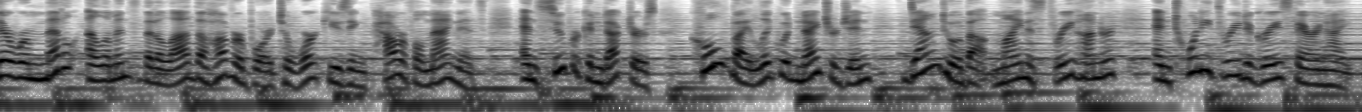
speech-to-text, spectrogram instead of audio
there were metal elements that allowed the hoverboard to work using powerful magnets and superconductors cooled by liquid nitrogen down to about minus 323 degrees Fahrenheit.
